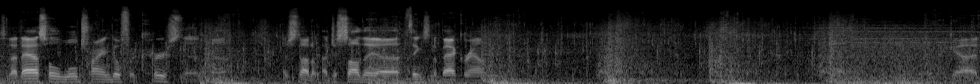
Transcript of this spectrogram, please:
So that asshole will try and go for curse then, huh? I just thought I just saw the uh, things in the background. Oh my god.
